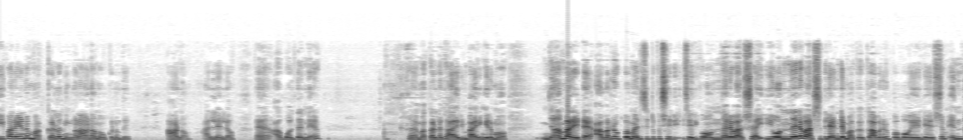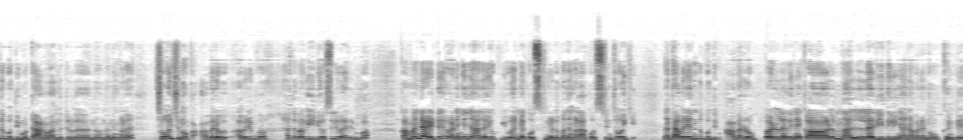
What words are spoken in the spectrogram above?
ഈ പറയുന്ന മക്കളെ നിങ്ങളാണോ നോക്കുന്നത് ആണോ? അല്ലല്ലോ. അതുപോലെ തന്നെ മക്കളുടെ കാര്യം ഭയങ്കരമോ? ഞാൻ പറയട്ടെ അവരുടെ ഉപ്പ മരിച്ചിട്ട് ഇപ്പോൾ ശരി ശരിക്കും ഒന്നര വർഷമായി. ഈ ഒന്നര വർഷത്തിൽ എന്റെ മക്കൾക്ക് അവരുടെ ഉപ്പ പോയതിന് ശേഷം എന്ത് ബുദ്ധിമുട്ടാണ് വന്നിട്ടുള്ളതെന്ന് നിങ്ങൾ ചോദിച്ചു നോക്കാം. അവർ അവരിപ്പോൾ അഥവാ വീഡിയോസിൽ വരുമ്പോൾ കമന്റ് ആയിട്ട് വേണമെങ്കിൽ ഞാൻ യു എന്നെ ക്വസ്റ്റ്യൻ ഇടുമ്പോൾ നിങ്ങൾ ആ ക്വസ്റ്റ്യൻ ചോദിക്കും. എന്നിട്ട് അവരെന്ത് ബുദ്ധിമുട്ട് അവരുടെ ഉപ്പ ഉള്ളതിനേക്കാളും നല്ല രീതിയിൽ ഞാൻ അവരെ നോക്കുന്നുണ്ട്.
